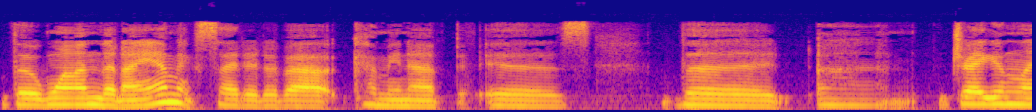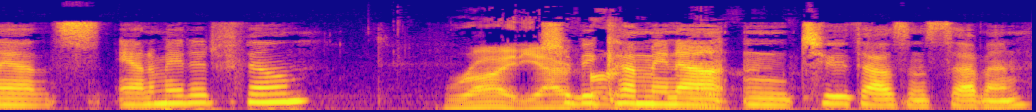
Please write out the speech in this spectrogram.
the one that I am excited about coming up is the um, Dragonlance animated film. Right. Yeah. Should I've be heard- coming I- out in 2007.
